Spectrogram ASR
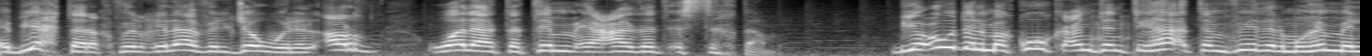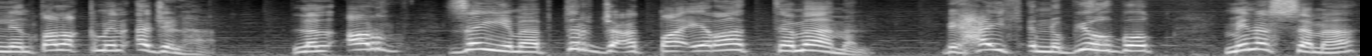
بيحترق في الغلاف الجوي للأرض ولا تتم إعادة استخدامه. بيعود المكوك عند انتهاء تنفيذ المهمة اللي انطلق من أجلها. للأرض زي ما بترجع الطائرات تماما بحيث أنه بيهبط من السماء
